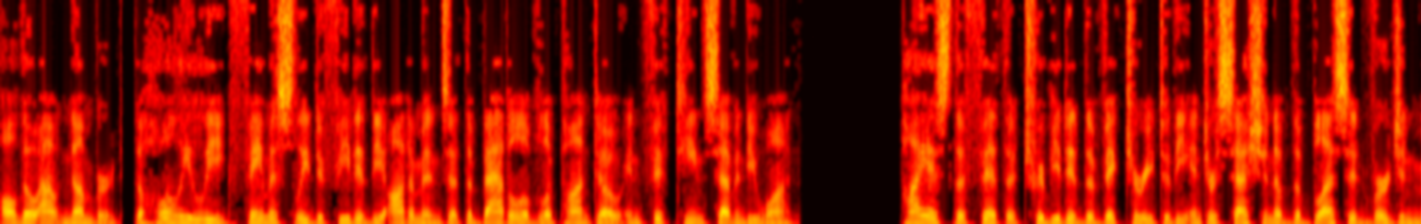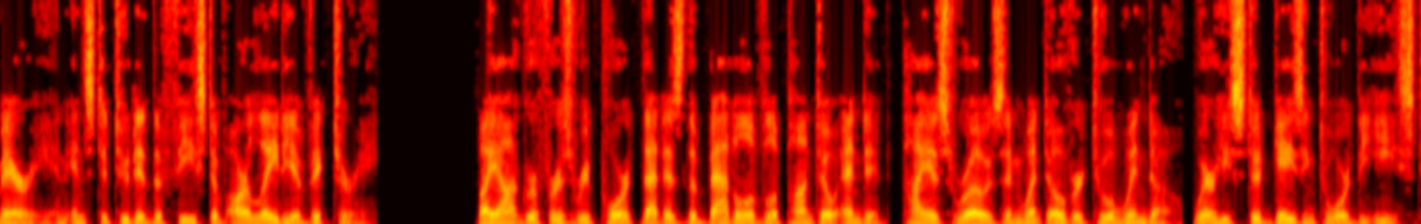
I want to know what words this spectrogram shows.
Although outnumbered, the Holy League famously defeated the Ottomans at the Battle of Lepanto in 1571. Pius V attributed the victory to the intercession of the Blessed Virgin Mary and instituted the Feast of Our Lady of Victory. Biographers report that as the Battle of Lepanto ended, Pius rose and went over to a window, where he stood gazing toward the east.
